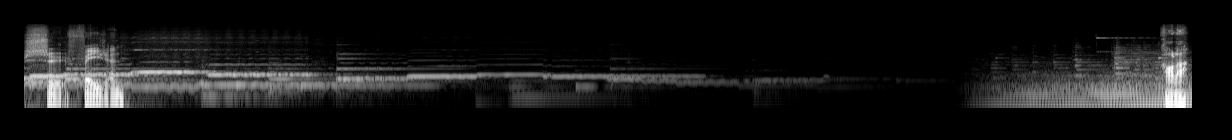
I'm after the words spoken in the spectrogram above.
是非人。好了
